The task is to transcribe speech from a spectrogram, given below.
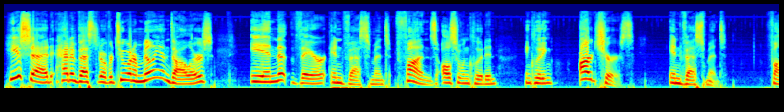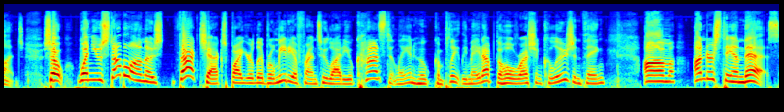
he said had invested over $200 million in their investment funds, also included including Archer's investment funds. So when you stumble on those fact checks by your liberal media friends who lie to you constantly and who completely made up the whole Russian collusion thing, um, understand this.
